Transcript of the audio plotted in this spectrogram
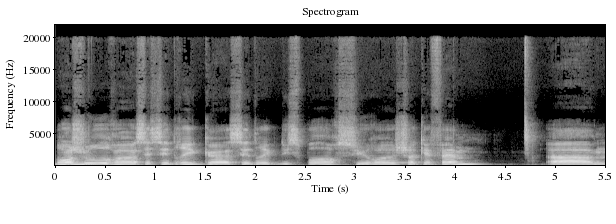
Bonjour, euh, c'est Cédric, euh, Cédric du Sport sur euh, Choc FM. Euh,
